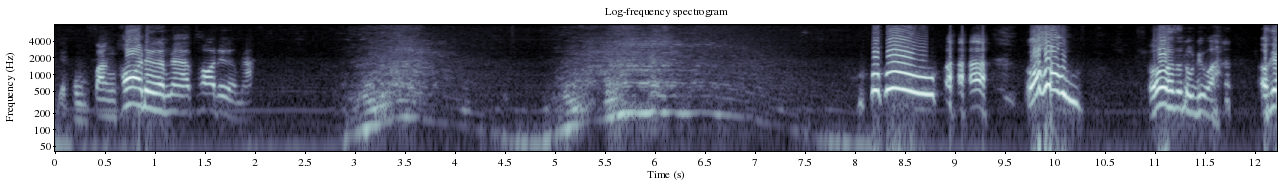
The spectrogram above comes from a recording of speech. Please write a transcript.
เดี๋ยวผมฟังท่อเดิมนะครับ ท่อเดิมนะ โอ้โหเออสนุกดีว่ะ โอเค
